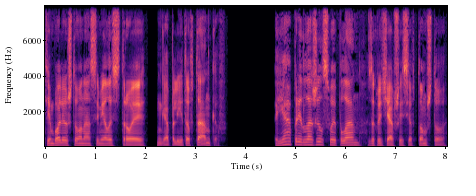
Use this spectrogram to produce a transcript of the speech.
Тем более, что у нас имелось трое гоплитов-танков. Я предложил свой план, заключавшийся в том, что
